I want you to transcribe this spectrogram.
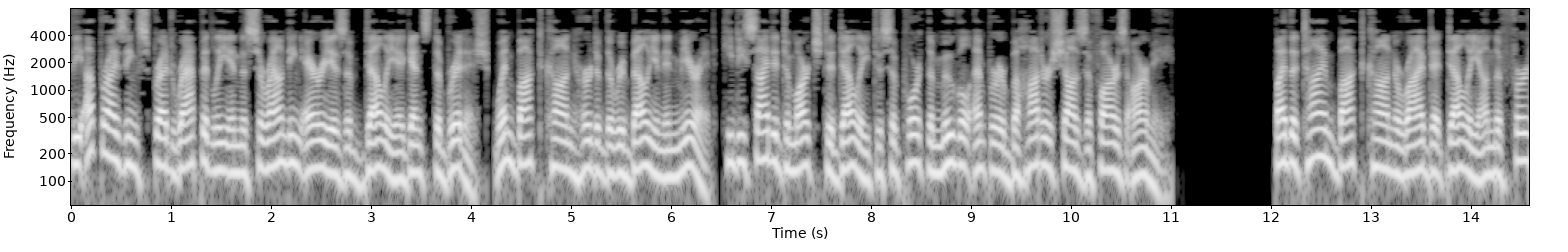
The uprising spread rapidly in the surrounding areas of Delhi against the British. When Bakht Khan heard of the rebellion in Meerut, he decided to march to Delhi to support the Mughal Emperor Bahadur Shah Zafar's army. By the time Bakht Khan arrived at Delhi on 1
